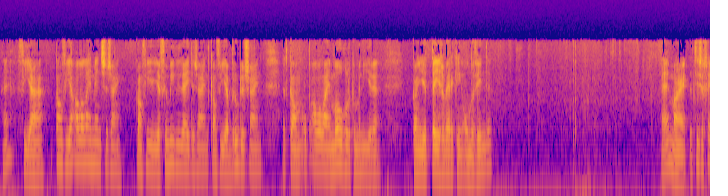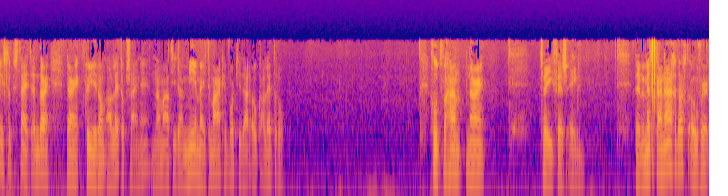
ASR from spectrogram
He, via, kan via allerlei mensen zijn. Kan via je familieleden zijn. Kan via broeders zijn. Het kan op allerlei mogelijke manieren. Kan je tegenwerking ondervinden. Maar het is een geestelijke strijd en daar, daar kun je dan alert op zijn. Hè? Naarmate je daar meer mee te maken hebt, word je daar ook alert op. Goed, we gaan naar 2 vers 1. We hebben met elkaar nagedacht over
